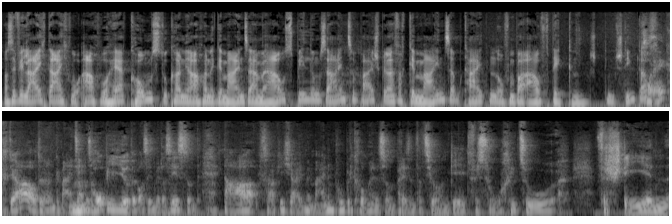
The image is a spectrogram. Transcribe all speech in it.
also vielleicht auch, wo, auch woher kommst du, kann ja auch eine gemeinsame Ausbildung sein, zum Beispiel einfach Gemeinsamkeiten offenbar aufdecken. Stimmt, stimmt das? Korrekt, ja, oder ein gemeinsames mhm. Hobby oder was immer das ist. Und da sage ich ja immer meinem Publikum, wenn es um Präsentationen geht, versuche zu verstehen,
